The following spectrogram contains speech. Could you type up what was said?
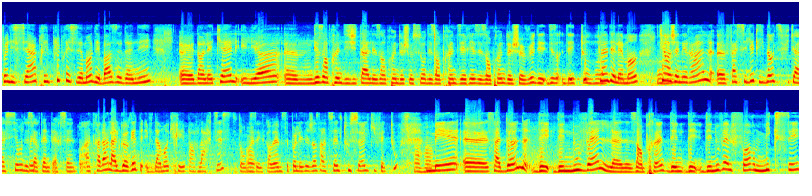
policières, plus précisément des bases de données euh, dans lesquelles il y a euh, des empreintes digitales, des empreintes de chaussures, des empreintes d'iris, des empreintes de cheveux, des, des, tout mhm. plein d'éléments qui, en mhm. général, euh, facilitent l'identification de certaines personnes. À travers l'algorithme, évidemment, créé par l'artiste, donc c'est quand même, c'est pas l'intelligence artificielle tout seul qui fait tout, uh-huh. mais ça donne des, des nouvelles empreintes, des, des, nouvelles formes mixées,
